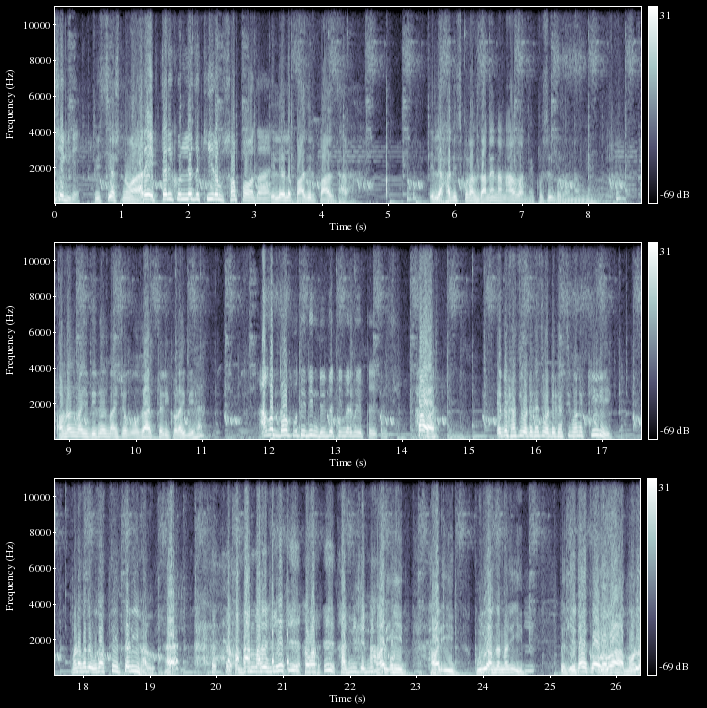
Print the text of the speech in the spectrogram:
আসে গিয়ে? বিশ্বাস নয় আরে ইফতারি করলে যে কিরম সব পাওয়া যায়? এলে হলো পাঁচের পাঁচ ধারা। এলে হাদিস কোরআন জানে না না জানে কিছুই বোঝাও না আমি। অনল মাই দিনের মাইসক ওজা ইফতারি করাইবি হ্যাঁ? আগত ধর প্রতিদিন দুইবার তিনবার করে ইফতারি করেছি হ্যাঁ। খাচ্ছি ওটে খাচ্ছি ওটে খাচ্ছি মানে কিড়ি মানে কথা ওজার তো ইফতারি ভালো হ্যাঁ? রমজান মাস আসলে আমার খাটনি টেটনি আমার ঈদ আমার ঈদ পুলি রমজান মাসে ঈদ। তো যেটাই ক বাবা মনে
